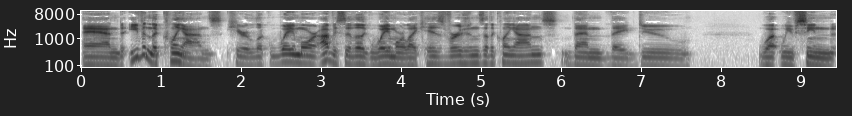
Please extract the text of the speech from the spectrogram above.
And even the Klingons here look way more, obviously, they look way more like his versions of the Klingons than they do what we've seen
